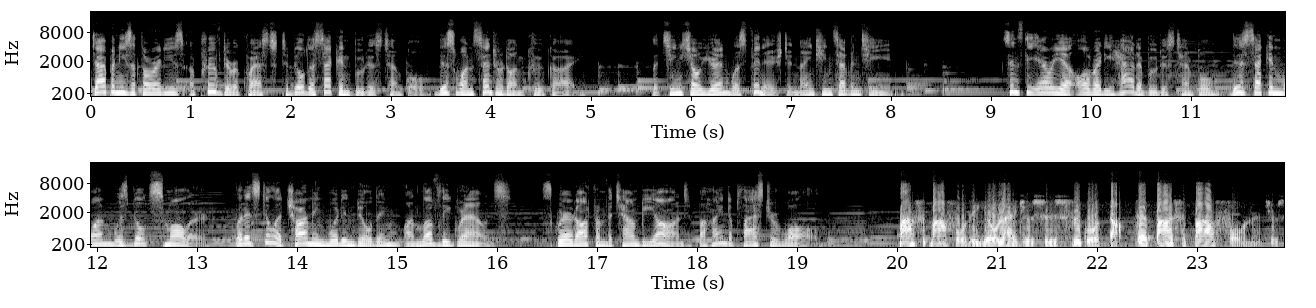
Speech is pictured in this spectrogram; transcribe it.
Japanese authorities approved a request to build a second Buddhist temple, this one centered on Kukai. The Qingxiu was finished in 1917. Since the area already had a Buddhist temple, this second one was built smaller, but it's still a charming wooden building on lovely grounds, squared off from the town beyond behind a plaster wall. 八十八佛的由来就是四国岛，这八十八佛呢，就是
